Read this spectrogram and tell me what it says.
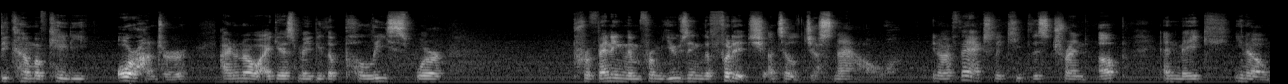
become of Katie or Hunter. I don't know I guess maybe the police were preventing them from using the footage until just now. You know if they actually keep this trend up and make you know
